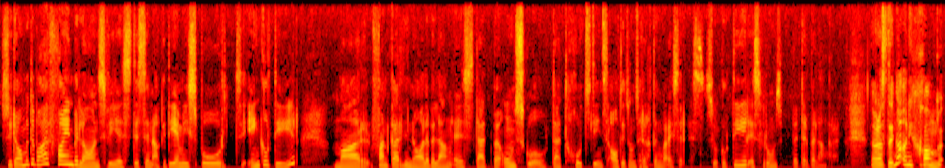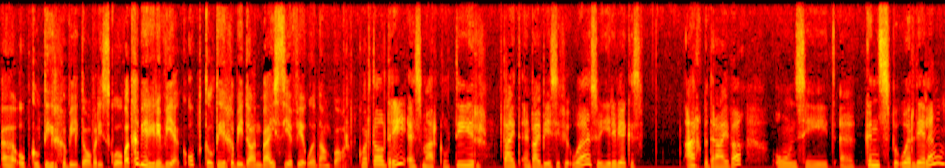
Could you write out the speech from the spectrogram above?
So daar moet 'n baie fyn balans wees tussen akademie, sport en kultuur. Maar van kardinale belang is dat by ons skool dat godsdiens altyd ons rigtingwyser is. So kultuur is vir ons bitter belangrik. Nou daar's dinge aan die gang uh, op kultuurgebied daar by die skool. Wat gebeur hierdie week op kultuurgebied dan by CVO dankbaar? Kwartaal 3 is maar kultuur tyd in by BCVO. So hierdie week is erg bedrywig. Ons het 'n kunsbeoordeling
